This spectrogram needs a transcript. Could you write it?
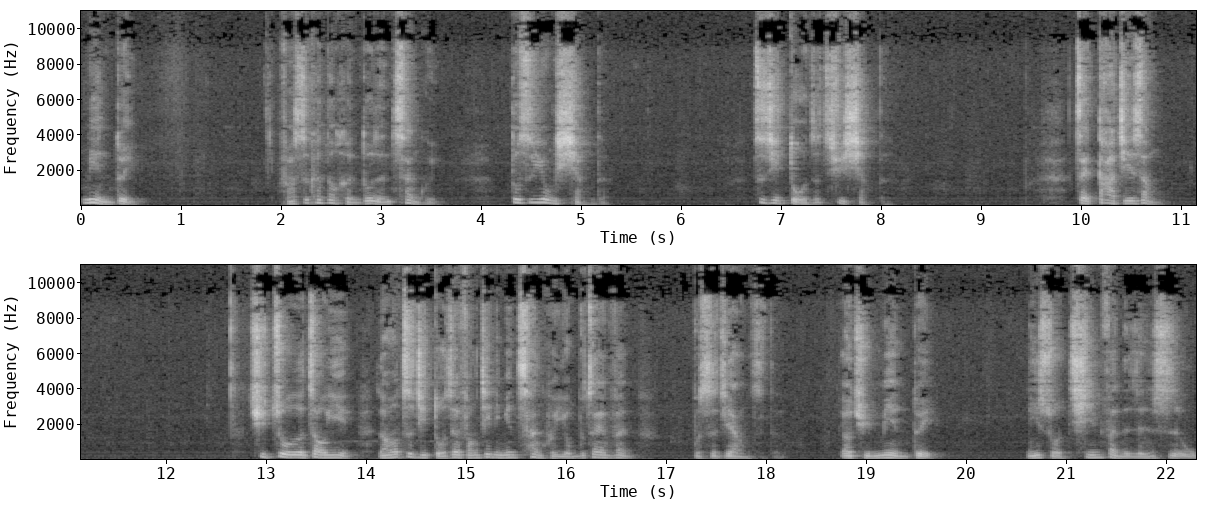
面对。法师看到很多人忏悔，都是用想的，自己躲着去想的，在大街上去作恶造业，然后自己躲在房间里面忏悔，永不再犯。不是这样子的，要去面对你所侵犯的人事物，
